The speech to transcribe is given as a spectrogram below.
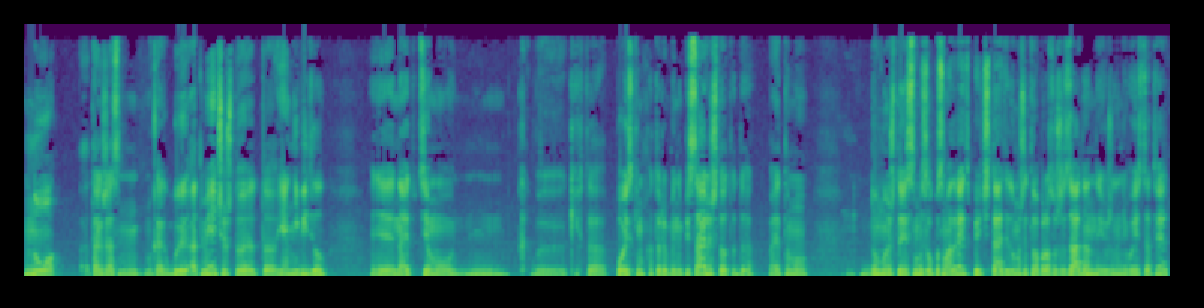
но также как бы отмечу, что это я не видел э, на эту тему как бы каких-то поисков, которые бы написали что-то, да, поэтому думаю, что есть смысл посмотреть, перечитать, и думаю, что этот вопрос уже задан, и уже на него есть ответ.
